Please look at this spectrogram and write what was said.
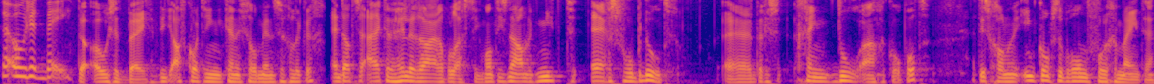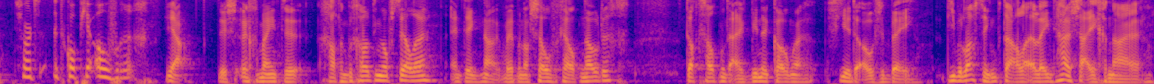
De OZB. De OZB. Die afkorting kennen veel mensen gelukkig. En dat is eigenlijk een hele rare belasting, want die is namelijk niet ergens voor bedoeld. er is geen doel aangekoppeld. Het is gewoon een inkomstenbron voor gemeenten. Een soort het kopje overig. Ja, dus een gemeente gaat een begroting opstellen en denkt, nou, we hebben nog zoveel geld nodig. Dat geld moet eigenlijk binnenkomen via de OZB. Die belasting betalen alleen huiseigenaren.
